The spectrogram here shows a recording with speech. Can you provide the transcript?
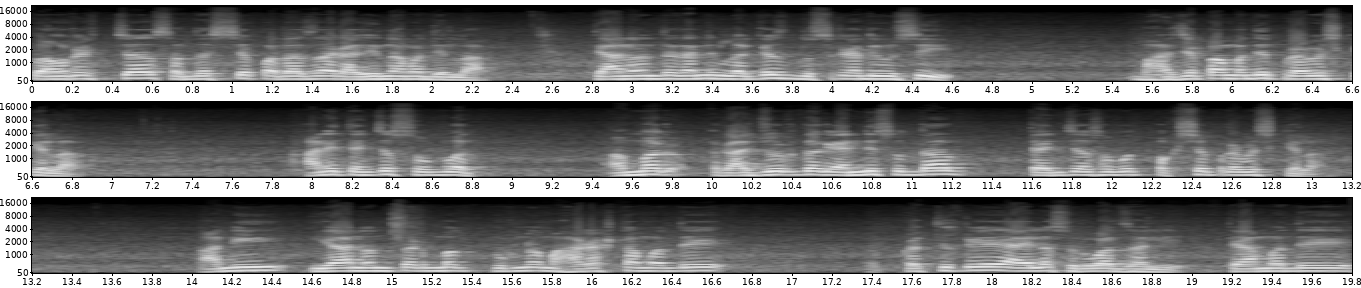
काँग्रेसच्या सदस्यपदाचा राजीनामा दिला. त्यानंतर त्यांनी लगेच दुसऱ्या दिवशी भाजपामध्ये प्रवेश केला. आणि त्यांच्यासोबत अमर राजूरकर यांनीसुद्धा त्यांच्यासोबत पक्षप्रवेश केला. आणि यानंतर मग पूर्ण महाराष्ट्रामध्ये प्रतिक्रिया यायला सुरुवात झाली. त्यामध्ये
